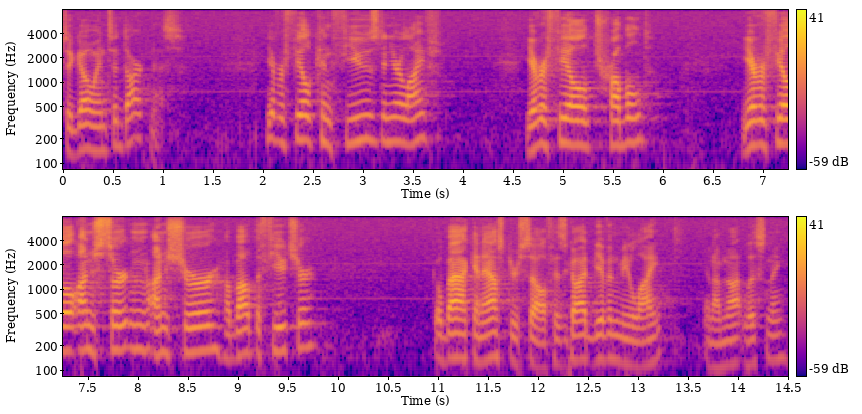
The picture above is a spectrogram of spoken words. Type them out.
to go into darkness. You ever feel confused in your life? You ever feel troubled? You ever feel uncertain, unsure about the future? Go back and ask yourself Has God given me light and I'm not listening?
